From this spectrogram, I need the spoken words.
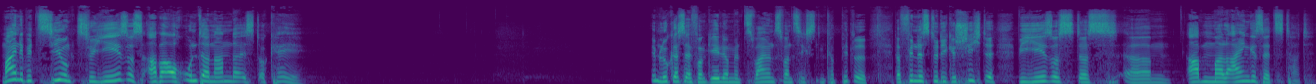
meine Beziehung zu Jesus, aber auch untereinander ist okay. Im Lukas-Evangelium im 22. Kapitel, da findest du die Geschichte, wie Jesus das ähm, Abendmahl eingesetzt hat.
